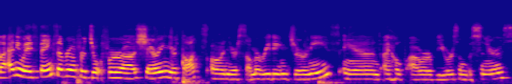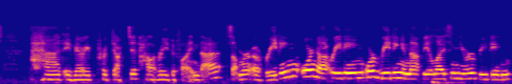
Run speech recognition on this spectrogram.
But anyways, thanks everyone for jo- for uh, sharing your thoughts on your summer reading journeys, and I hope our viewers and listeners had a very productive, however you define that, summer of reading or not reading, or reading and not realizing you were reading.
